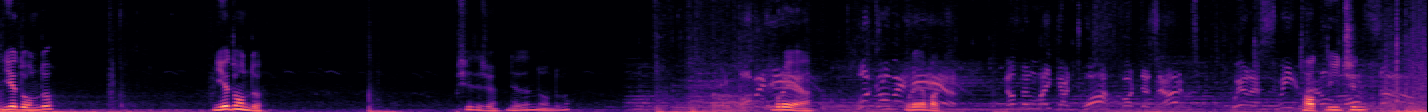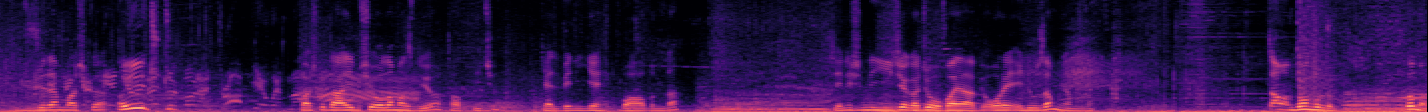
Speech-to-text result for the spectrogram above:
Niye dondu? Niye dondu? Bir şey diyeceğim. Neden dondu bu? Buraya. Buraya bak. Tatlı için cüceden başka... Ay my Başka daha iyi bir şey olamaz diyor tatlı için. Gel beni ye babında. Seni şimdi yiyecek acı o bayağı bir. Oraya eli uzamıyor mu? Tamam dondurdum. Bu mu?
